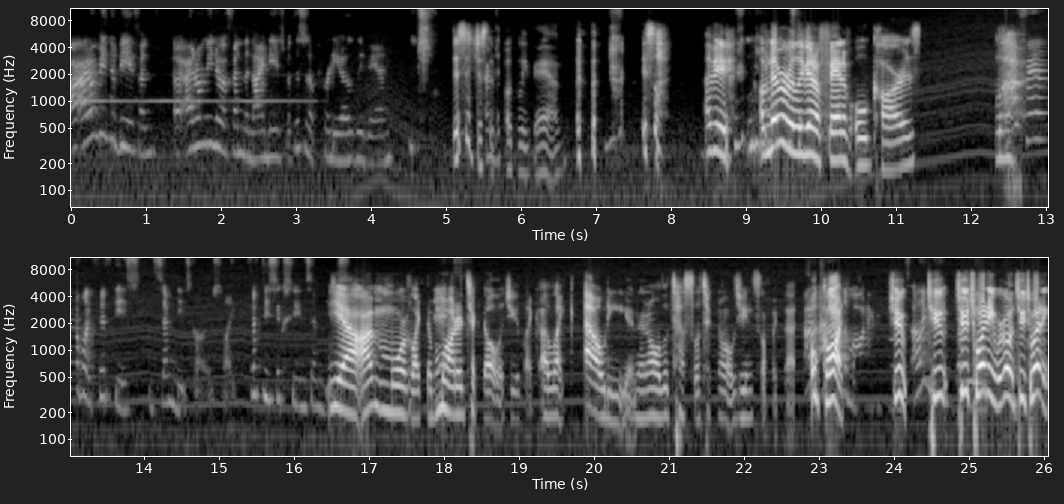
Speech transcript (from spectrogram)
I, I don't mean to be offend. I I don't mean to offend the '90s, but this is a pretty ugly van. this is just I'm an just- ugly van. it's like, I mean, I've never really been a fan of old cars. I'm a fan of like 50s and 70s cars, like 50s, 60s, and 70s. Yeah, I'm more of like the Yeah. modern technology. Like I like Audi and then all the Tesla technology and stuff like that. I- Oh I like God, modern shoot, like two two twenty. We're going two twenty.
